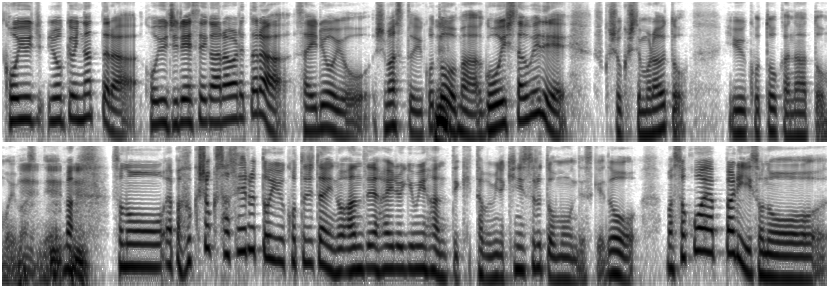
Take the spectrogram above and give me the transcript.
こういう状況になったら、こういう事例性が現れたら再療養しますということを、うまあ、合意した上で復職してもらうということかなと思いますね。まあうんうん、そのやっぱ復職させるということ自体の安全配慮義務違反って多分みんな気にすると思うんですけど、まあ、そこはやっぱりその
